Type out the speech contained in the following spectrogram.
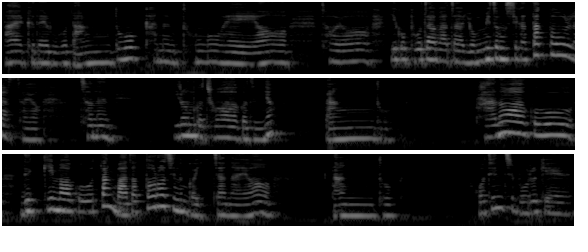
말 그대로 낭독하는 동호회예요. 이거 보자마자 연미정 씨가 딱 떠올랐어요. 저는 이런 거 좋아하거든요. 낭독. 단어하고 느낌하고 딱 맞아 떨어지는 거 있잖아요. 낭독. 어딘지 모르게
